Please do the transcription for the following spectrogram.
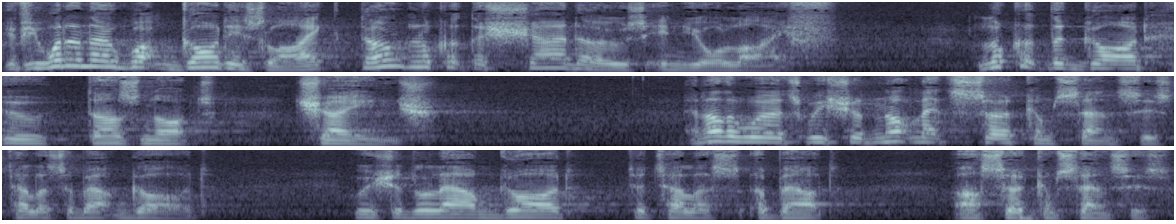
if you want to know what God is like, don't look at the shadows in your life. Look at the God who does not change. In other words, we should not let circumstances tell us about God. We should allow God to tell us about our circumstances.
